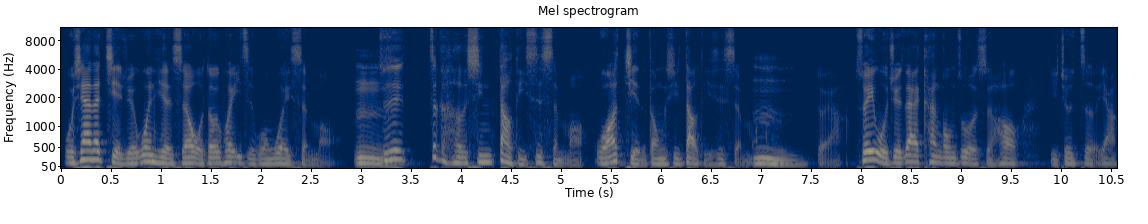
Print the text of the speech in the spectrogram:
我现在在解决问题的时候，我都会一直问为什么，嗯。就是这个核心到底是什么，我要解的东西到底是什么，嗯。对啊，所以我觉得在看工作的时候也就这样，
